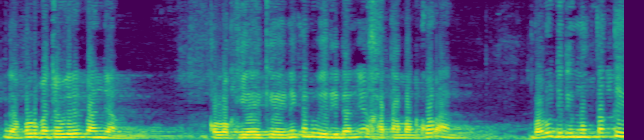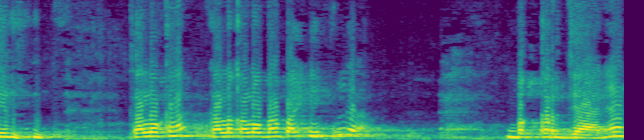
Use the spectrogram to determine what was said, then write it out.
Nggak perlu baca wirid panjang. Kalau kiai-kiai ini kan wiridannya khataman Quran. Baru jadi muttaqin. kalau kak, kalau kalau bapak ini enggak. Bekerjanya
